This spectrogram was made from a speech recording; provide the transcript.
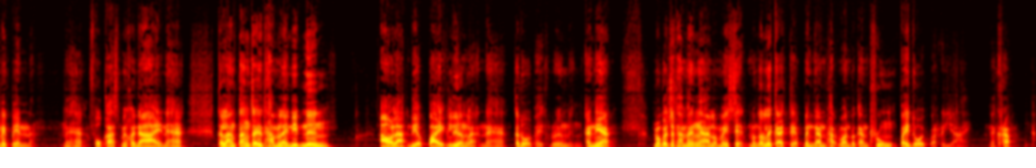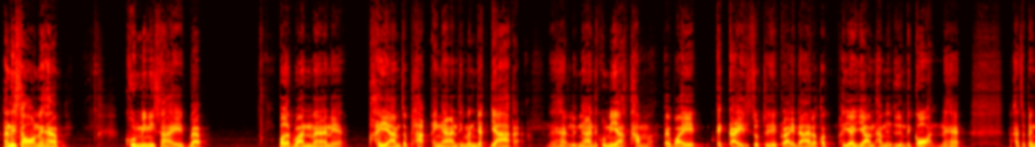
ไม่เป็นนะฮะโฟกัสไม่ค่อยได้นะฮะกำลังตั้งใจจะทำอะไรนิดนึง เอาละเดี๋ยวไปอีกเรื่องละนะฮะกระโดดไปอีกเรื่องหนึ่งอันเนี้ยมันก็จะทำให้งานเราไม่เสร็จ มันก็เลยกลายเป็นการผัดวันประกันพรุ่งไปโดยปริยายนะครับ อันที่สองนะครับ คุณมีนิสัยแบบเปิดวันมาเนี่ย พยายามจะผลักไองานที่มันยากๆอะนะฮะหรืองานที่คุณไม่อยากทำอะไปไว้ไกลๆที่สุดที่ไกลได้ แล้วก็พยายามทำอย่างอื่นไปก่อนนะฮะอาจจะเป็น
